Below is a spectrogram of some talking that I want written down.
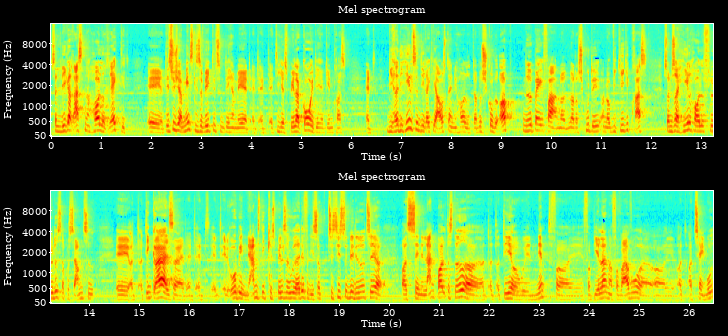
så ligger resten af holdet rigtigt. Øh, det synes jeg er mindst lige så vigtigt som det her med, at, at, at, at de her spillere går i det her genpres. At vi havde de hele tiden de rigtige afstand i holdet. Der blev skubbet op nede bagfra, når, når der skulle det, og når vi gik i pres, sådan så hele holdet flyttede sig på samme tid. Øh, og, og det gør altså, at, at, at, at, at OB nærmest ikke kan spille sig ud af det, fordi så til sidst så bliver de nødt til at, at sende en lang bold afsted, og, og, og det er jo øh, nemt for, øh, for Bjelland og for Vavro at, at, at, at tage imod.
